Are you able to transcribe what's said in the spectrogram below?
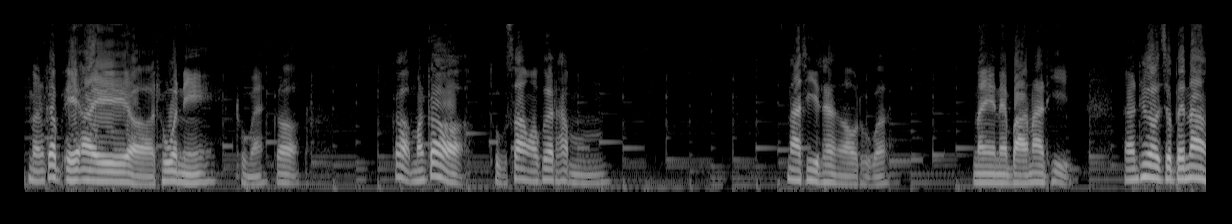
เหมือนกับ AI เอ่อทุกวันนี้ ถูกไหมก็ ก็มันก็ถูกสร้างมาเพื่อทำ หน้าที่แทนเราถูกปะในในบางหน้าที่แทนที่เราจะไปนั่ง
